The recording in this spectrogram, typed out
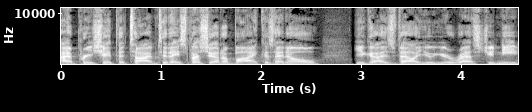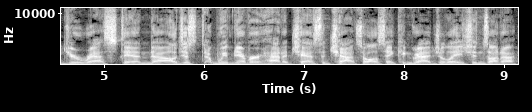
I appreciate the time today, especially on a bye, because I know you guys value your rest. You need your rest. And uh, I'll just, we've never had a chance to chat. So I'll say congratulations on a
